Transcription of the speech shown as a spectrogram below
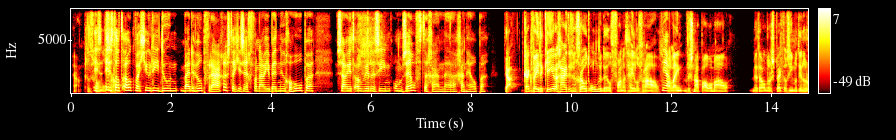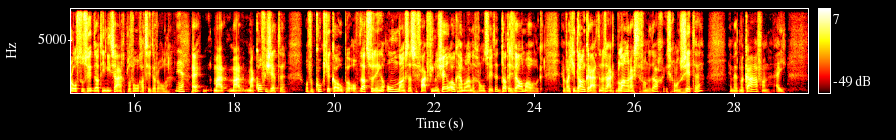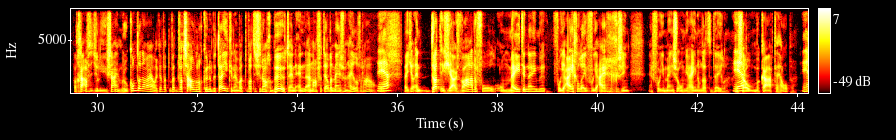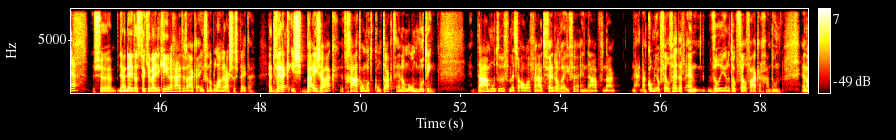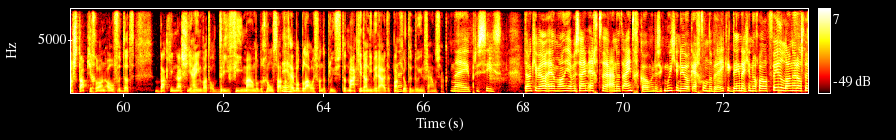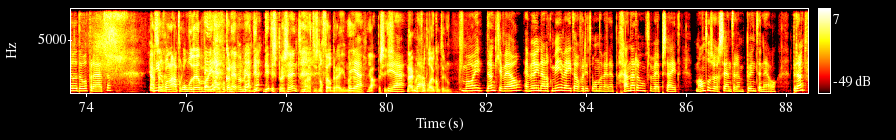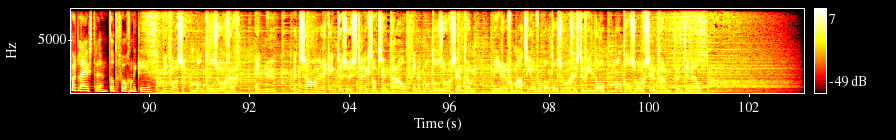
Ja, dat is Is, dat ook wat jullie doen bij de hulpvragers? Dat je zegt van nou, je bent nu geholpen. Zou je het ook willen zien om zelf te gaan, eh, gaan helpen? Ja, kijk, wederkerigheid is een groot onderdeel van het hele verhaal. Ja. Alleen, we snappen allemaal, met alle respect, als iemand in een rolstoel zit, dat hij niet zijn eigen plafond gaat zitten rollen. Ja, Hè? Maar, maar, maar koffie zetten of een koekje kopen of dat soort dingen, ondanks dat ze vaak financieel ook helemaal aan de grond zitten, dat is wel mogelijk. En wat je dan krijgt, en dat is eigenlijk het belangrijkste van de dag, is gewoon zitten en met elkaar van, hey, wat gaaf dat jullie hier zijn. Maar hoe komt dat nou eigenlijk? Wat, wat, wat zou er nog kunnen betekenen? En wat, wat is er dan gebeurd? En, en, en dan vertellen mensen hun hele verhaal. ja, Weet je, wel? en dat is juist waardevol om mee te nemen voor je eigen leven, voor je eigen gezin en voor je mensen om je heen om dat te delen. En zo elkaar te helpen. ja, Dus eh, ja, nee, dat stukje wederkerigheid is eigenlijk een van de belangrijkste aspecten. Het werk is bijzaak. Het gaat om het contact en een ontmoeting. En daar moeten we met z'n allen vanuit verder leven. En daar vandaan nou, dan kom je ook veel verder. En wil je het ook veel vaker gaan doen. En dan stap je gewoon over dat bakje nasi heen... wat al drie, vier maanden op de grond staat... wat Ja. helemaal blauw is van de plus. Dat maak je dan niet meer uit. Dat pak je Nee. op en doe je in de vuilniszak. Nee, precies. Dankjewel Herman. Ja, we zijn echt eh, aan het eind gekomen. Dus ik moet je nu ook echt onderbreken. Ik denk dat je nog wel veel langer had willen doorpraten. Ja, er zijn nog wel een aantal onderdelen waar je het over kan hebben. Maar ja, dit, dit is present, maar het is nog veel breder. Maar, Ja. ja. ja, precies. Ja, nee, maar ik nou. vond het leuk om te doen. Mooi, dankjewel. En wil je nou nog meer weten over dit onderwerp? Ga naar onze website mantelzorgcentrum.nl. Bedankt voor het luisteren. Tot de volgende keer. Dit was Mantelzorger. En nu een samenwerking tussen Streekstad Centraal en het Mantelzorgcentrum. Meer informatie over mantelzorg is te vinden op mantelzorgcentrum.nl.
